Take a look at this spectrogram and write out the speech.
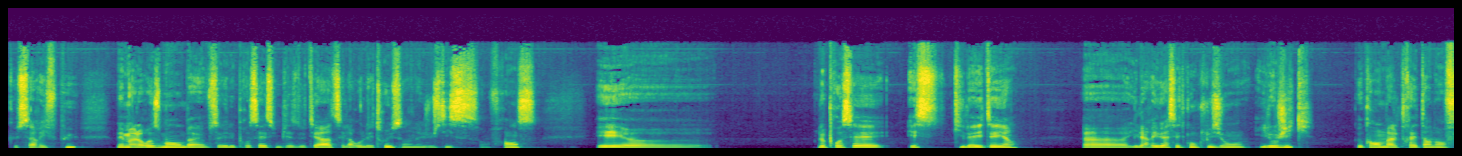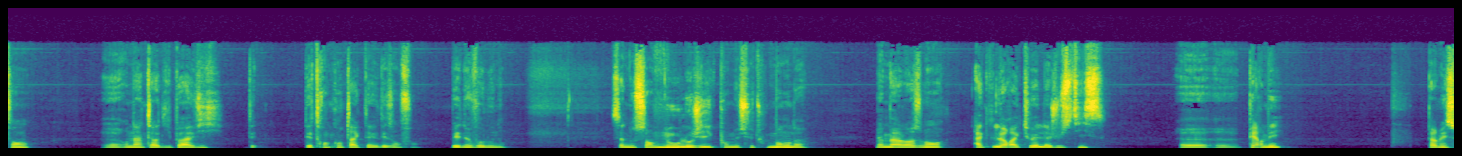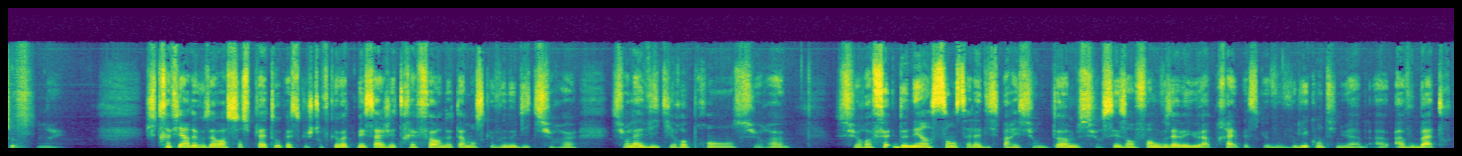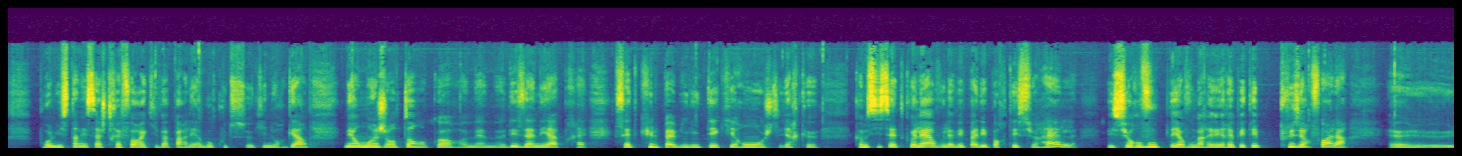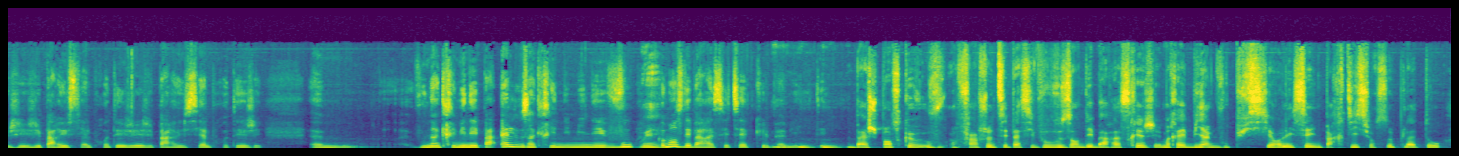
que ça n'arrive plus. Mais malheureusement, ben, vous savez, les procès, c'est une pièce de théâtre, c'est la roulette russe, hein, la justice en France. Et euh, le procès est ce qu'il a été. Hein. Euh, il est arrivé à cette conclusion illogique que quand on maltraite un enfant, on n'interdit pas à vie d'être en contact avec des enfants, bénévoles ou non. Ça nous semble, nous, logique pour monsieur tout le monde, Mais malheureusement, à l'heure actuelle, la justice euh, euh, permet, permet cela. Je suis très fière de vous avoir sur ce plateau parce que je trouve que votre message est très fort, notamment ce que vous nous dites sur, euh, sur la vie qui reprend, sur, sur donner un sens à la disparition de Tom, sur ces enfants que vous avez eus après parce que vous vouliez continuer à, à vous battre. Pour lui, c'est un message très fort et qui va parler à beaucoup de ceux qui nous regardent. Néanmoins, j'entends encore, même des années après, cette culpabilité qui ronge. C'est-à-dire que comme si cette colère, vous ne l'avez pas déportée sur elle, mais sur vous. D'ailleurs, vous m'avez répété plusieurs fois là, euh, j'ai pas réussi à le protéger, j'ai pas réussi à le protéger. Euh, vous n'incriminez pas elle, vous incriminez vous. Comment se débarrasser de cette culpabilité? Mm, mm, bah, Je pense que, enfin, je ne sais pas si vous vous en débarrasserez. J'aimerais bien que vous puissiez en laisser une partie sur ce plateau.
